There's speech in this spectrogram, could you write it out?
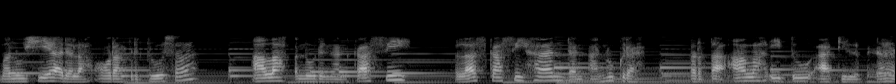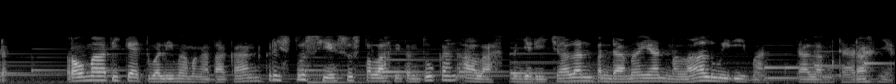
Manusia adalah orang berdosa, Allah penuh dengan kasih, belas kasihan, dan anugerah serta Allah itu adil benar. Roma 3:25 mengatakan Kristus Yesus telah ditentukan Allah menjadi jalan pendamaian melalui iman dalam darahnya.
